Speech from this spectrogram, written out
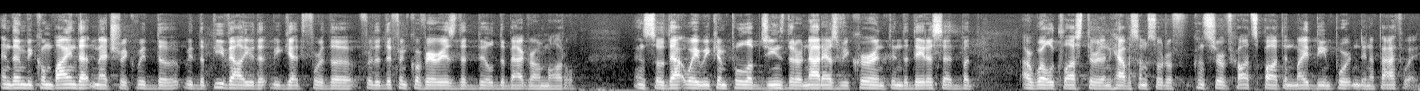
And then we combine that metric with the, with the p-value that we get for the, for the different covariates that build the background model. And so that way we can pull up genes that are not as recurrent in the data set, but are well clustered and have some sort of conserved hotspot and might be important in a pathway.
